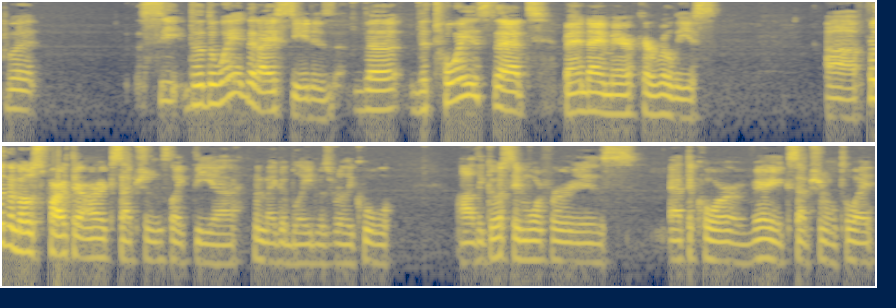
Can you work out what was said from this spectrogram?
but see the the way that I see it is the the toys that Bandai America release. Uh, for the most part, there are exceptions, like the uh, the Mega Blade was really cool. Uh, the Gosei Morpher is at the core a very exceptional toy.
